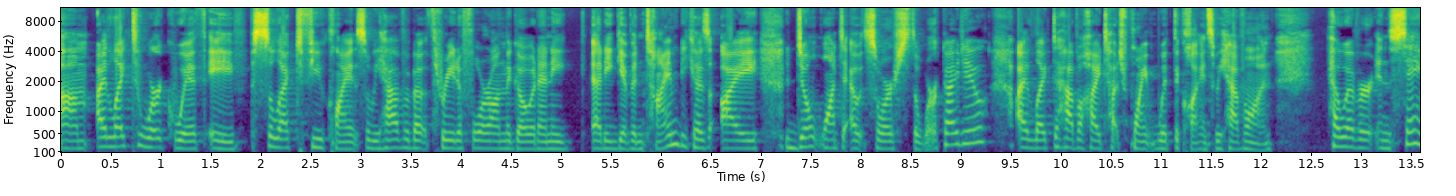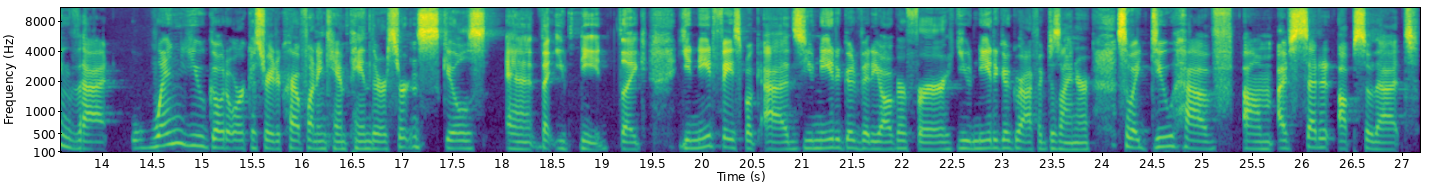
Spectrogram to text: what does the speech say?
Um, I like to work with a select few clients. So, we have about three to four on the go at any any given time because I don't want to outsource the work I do. I like to have a high touch point with the clients we have on. However, in saying that, when you go to orchestrate a crowdfunding campaign, there are certain skills and that you need. Like you need Facebook ads, you need a good videographer, you need a good graphic designer. So I do have, um, I've set it up so that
